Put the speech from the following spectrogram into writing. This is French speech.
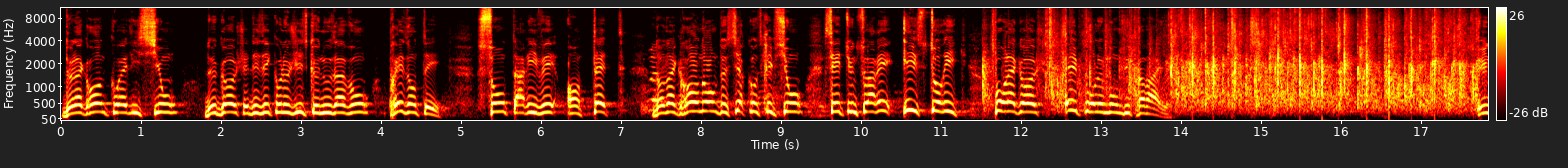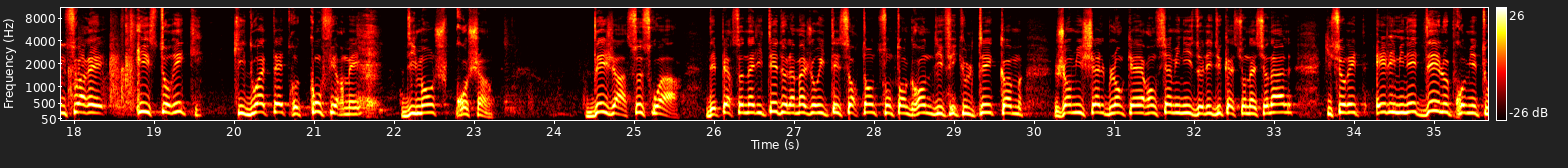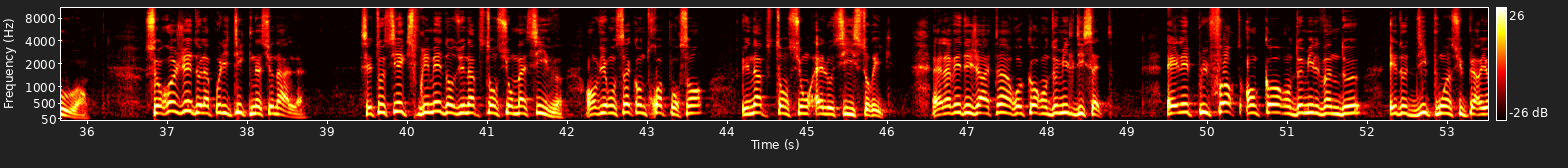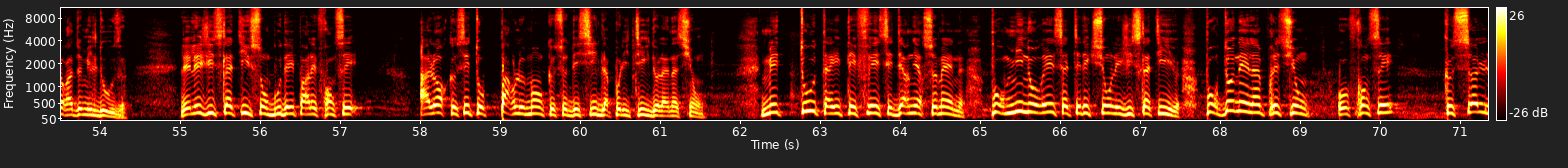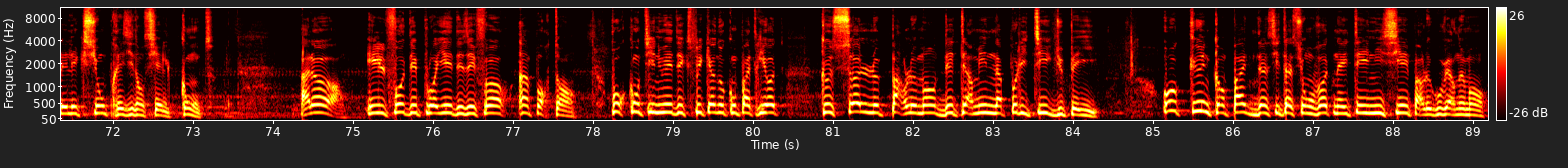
de la grande coalition de gauche et des écologistes que nous avons présentés sont arrivés en tête dans un grand nombre de circonscriptions. C'est une soirée historique pour la gauche et pour le monde du travail. Une soirée historique qui doit être confirmée dimanche prochain. Déjà ce soir, des personnalités de la majorité sortante sont en grande difficulté, comme Jean-Michel Blanquer, ancien ministre de l'Éducation nationale, qui serait éliminé dès le premier tour. Ce rejet de la politique nationale s'est aussi exprimé dans une abstention massive, environ 53%, une abstention elle aussi historique. Elle avait déjà atteint un record en 2017. Elle est plus forte encore en 2022 et de 10 points supérieurs à 2012. Les législatives sont boudées par les Français alors que c'est au Parlement que se décide la politique de la nation. Mais tout a été fait ces dernières semaines pour minorer cette élection législative, pour donner l'impression aux Français que seule l'élection présidentielle compte. Alors, il faut déployer des efforts importants pour continuer d'expliquer à nos compatriotes que seul le Parlement détermine la politique du pays. Aucune campagne d'incitation au vote n'a été initiée par le gouvernement.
